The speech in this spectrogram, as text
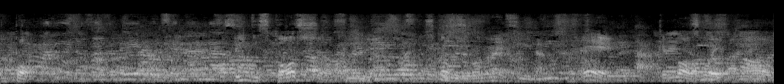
Un po' scorso fila, il discorso secondo me fila, e eh, che loro poi hanno...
